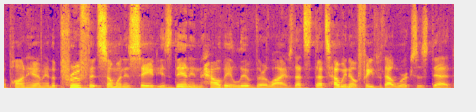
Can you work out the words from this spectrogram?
upon him. And the proof that someone is saved is then in how they live their lives. That's, that's how we know faith without works is dead.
